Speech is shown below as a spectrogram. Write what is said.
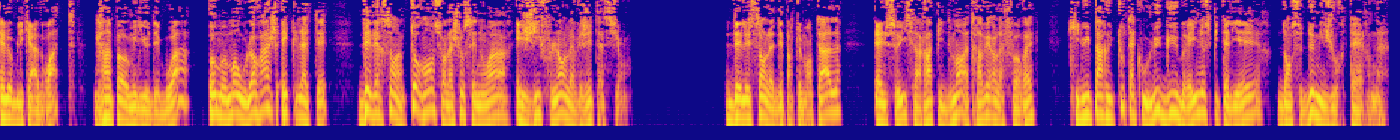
Elle obliqua à droite, grimpa au milieu des bois, au moment où l'orage éclatait, déversant un torrent sur la chaussée noire et giflant la végétation. Délaissant la départementale, elle se hissa rapidement à travers la forêt, qui lui parut tout à coup lugubre et inhospitalière dans ce demi-jour terne.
